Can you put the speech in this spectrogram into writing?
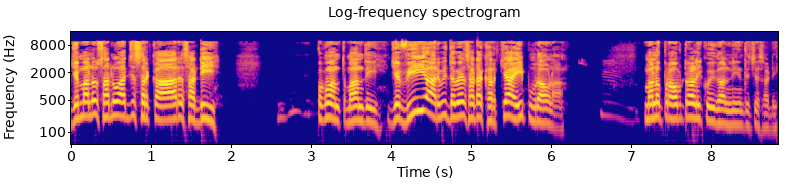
ਜੇ ਮੰਨ ਲਓ ਸਾਨੂੰ ਅੱਜ ਸਰਕਾਰ ਸਾਡੀ ਭਗਵੰਤ ਮਾਨ ਦੀ ਜੇ 20000 ਵੀ ਦਵੇ ਸਾਡਾ ਖਰਚਾ ਹੀ ਪੂਰਾ ਹੋਣਾ। ਮੰਨ ਲਓ ਪ੍ਰੋਪਰਟੀ ਵਾਲੀ ਕੋਈ ਗੱਲ ਨਹੀਂ ਇਹਦੇ ਚ ਸਾਡੀ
